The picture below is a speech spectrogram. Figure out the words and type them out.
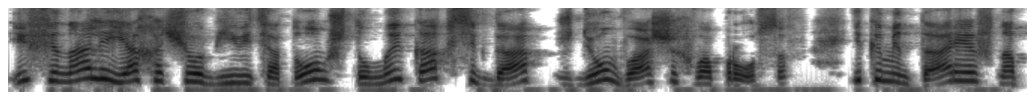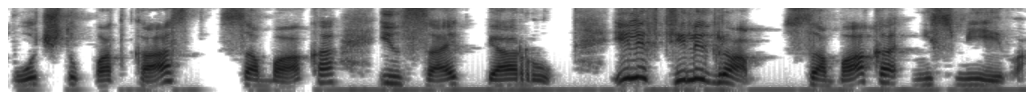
И в финале я хочу объявить о том, что мы, как всегда, ждем ваших вопросов и комментариев на почту подкаст собака inside.ru или в Телеграм собака Несмеева.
